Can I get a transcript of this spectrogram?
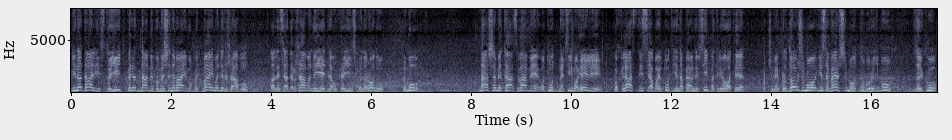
і надалі стоїть перед нами, бо ми ще не маємо, хоч маємо державу, але ця держава не є для українського народу. Тому наша мета з вами отут на цій могилі поклястися, бо тут є, напевне, всі патріоти, що ми продовжимо і завершимо ту боротьбу, за яку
